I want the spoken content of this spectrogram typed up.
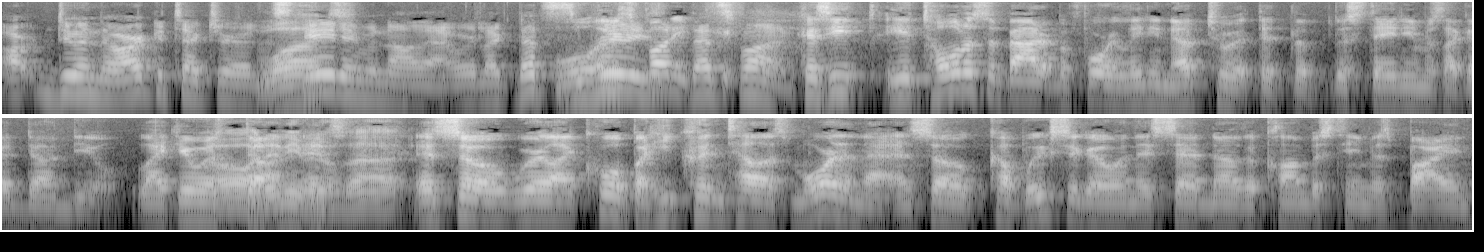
ar- doing the architecture of the What? stadium and all that. We're like, that's Well, really funny. that's fun. because he he told us about it before leading up to it that the, the stadium was like a done deal. Like it was. Oh, I done. didn't even It's- know that. And so we are like, cool, but he couldn't tell us more than that. And so a couple weeks ago, when they said no, the Columbus team is buying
